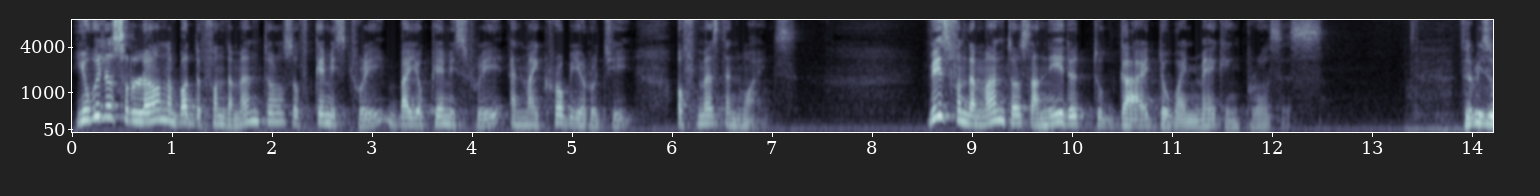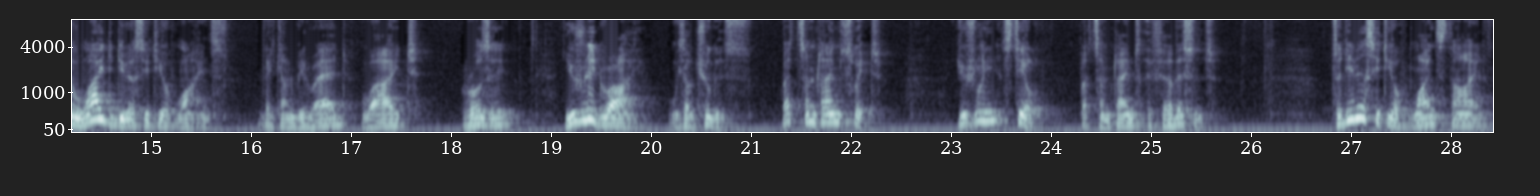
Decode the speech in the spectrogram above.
You will also learn about the fundamentals of chemistry, biochemistry and microbiology of must and wines. These fundamentals are needed to guide the winemaking process. There is a wide diversity of wines. They can be red, white, rosé, usually dry, without sugars, but sometimes sweet, usually still, but sometimes effervescent. The diversity of wine styles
